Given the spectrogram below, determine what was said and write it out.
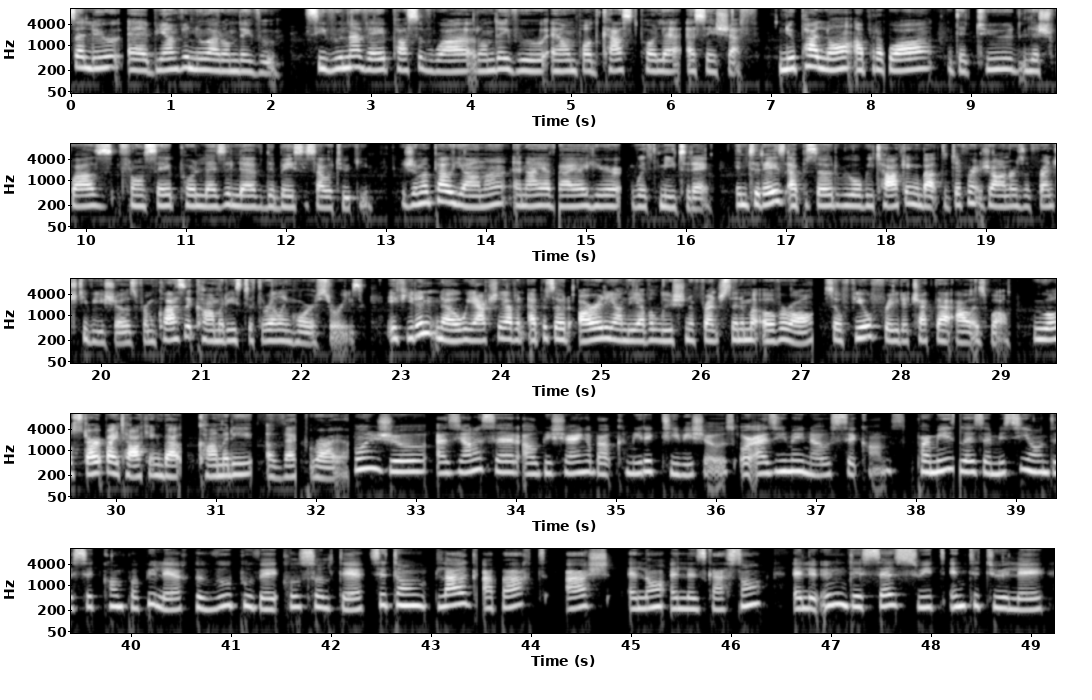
Salut et bienvenue à Rendez-vous. Si vous n'avez pas savoir, Rendez-vous est un podcast pour les SHF. Nous parlons à propos de tous les choix français pour les élèves de Basa Sawatuki. Je m'appelle Yana and I have Gaia here with me today. In today's episode, we will be talking about the different genres of French TV shows from classic comedies to thrilling horror stories. If you didn't know, we actually have an episode already on the evolution of French cinema overall, so feel free to check that out as well. We will start by talking about comedy avec Raya. Bonjour, as Yana said, I'll be sharing about comedic TV shows, or as you may know, sitcoms. Parmi les émissions de sitcoms populaires que vous pouvez consulter, c'est un blague à part H, Elon et les garçons, elle est une de ces suites intitulée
